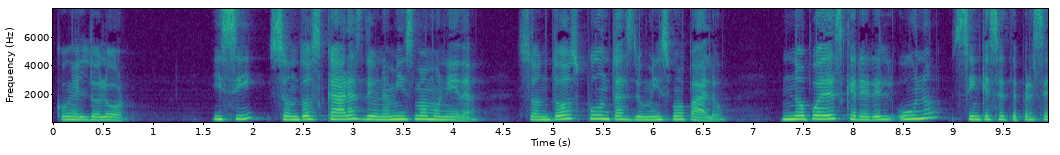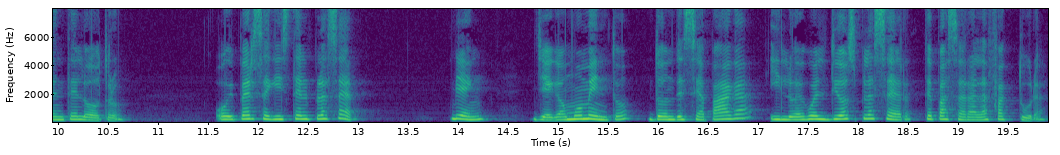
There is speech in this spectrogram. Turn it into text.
con el dolor. Y sí, son dos caras de una misma moneda, son dos puntas de un mismo palo. No puedes querer el uno sin que se te presente el otro. ¿Hoy perseguiste el placer? Bien, Llega un momento donde se apaga y luego el Dios placer te pasará la factura.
